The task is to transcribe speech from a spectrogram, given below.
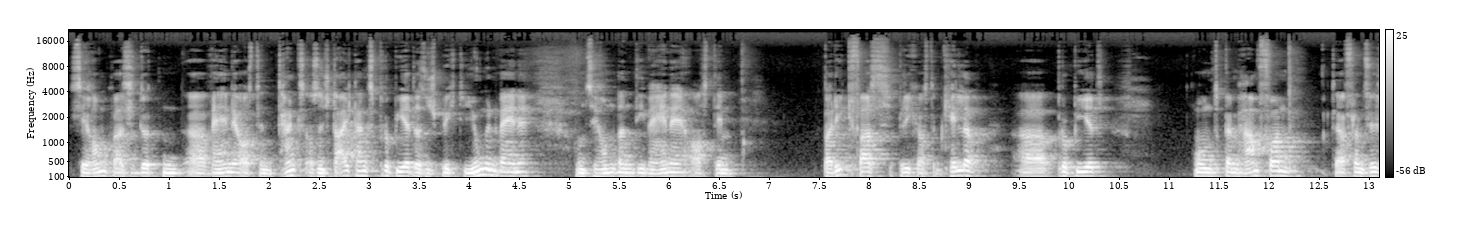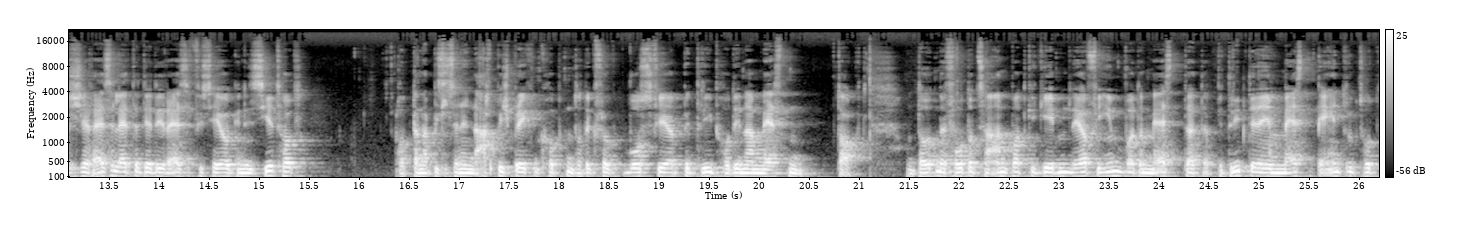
Sie haben quasi dort äh, Weine aus den Tanks, aus den Stahltanks probiert, also sprich die jungen Weine, und sie haben dann die Weine aus dem Barrikfass, sprich aus dem Keller, äh, probiert. Und beim Heimfahren, der französische Reiseleiter, der die Reise für sie organisiert hat, hat dann ein bisschen seine Nachbesprechung gehabt und hat gefragt, was für ein Betrieb hat ihn am meisten taugt. Und da hat mein Vater zur Antwort gegeben, naja, für ihn war der, meist, der, der Betrieb, der ihn am meisten beeindruckt hat,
